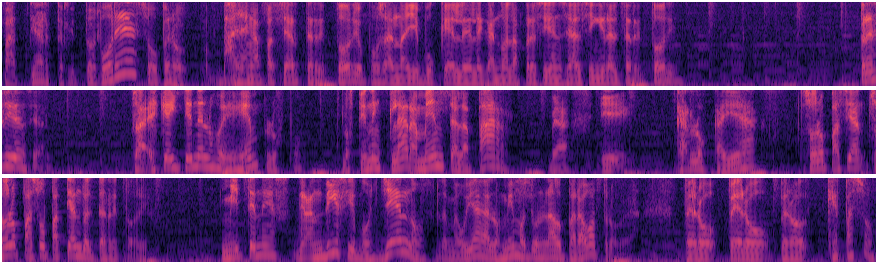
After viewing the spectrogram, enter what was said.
patear territorio. Por eso, pero vayan a patear territorio. Pues a Nayib Bukele le ganó la presidencial sin ir al territorio. Presidencial. O sea, es que ahí tienen los ejemplos, los tienen claramente a la par. ¿vea? Y Carlos Calleja solo, solo pasó pateando el territorio mítenes grandísimos, llenos, me movían a los mismos de un lado para otro. Pero, pero, pero, ¿qué pasó?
